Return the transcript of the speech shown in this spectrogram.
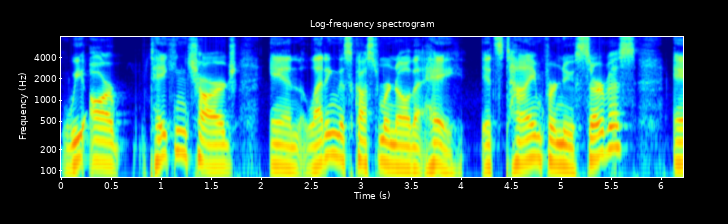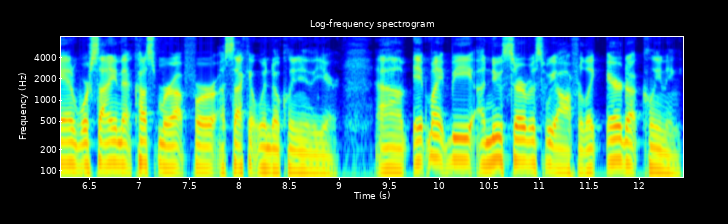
We are taking charge and letting this customer know that, hey, it's time for new service and we're signing that customer up for a second window cleaning of the year. Um, it might be a new service we offer, like air duct cleaning.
